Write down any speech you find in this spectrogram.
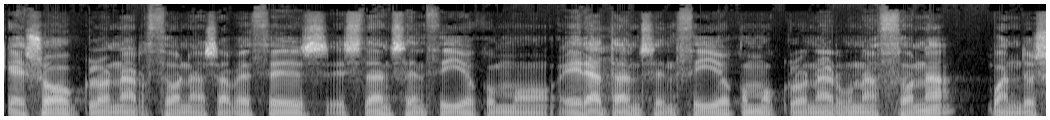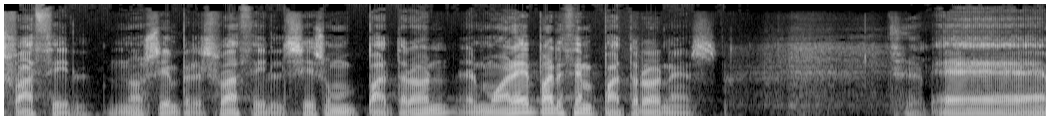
Eso o clonar zonas. A veces es tan sencillo como. Era tan sencillo como clonar una zona cuando es fácil. No siempre es fácil. Si es un patrón. El Moiré parecen patrones. Eh,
